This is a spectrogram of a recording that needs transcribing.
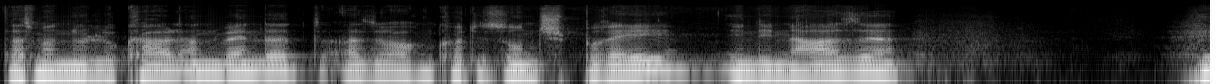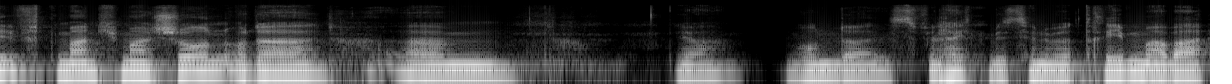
das man nur lokal anwendet, also auch ein Cortison-Spray in die Nase hilft manchmal schon oder ähm, ja, Wunder ist vielleicht ein bisschen übertrieben, aber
